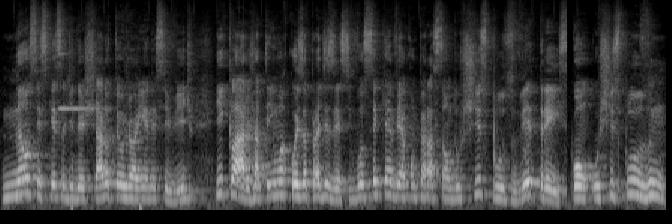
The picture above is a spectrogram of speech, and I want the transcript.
não se esqueça de deixar o teu joinha nesse vídeo. E claro, já tem uma coisa para dizer. Se você quer ver a comparação do X Plus V3 com o X Plus 1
